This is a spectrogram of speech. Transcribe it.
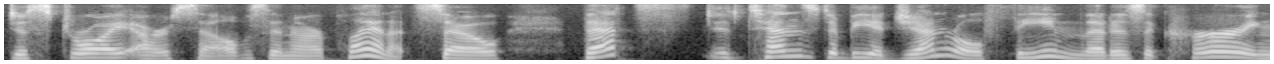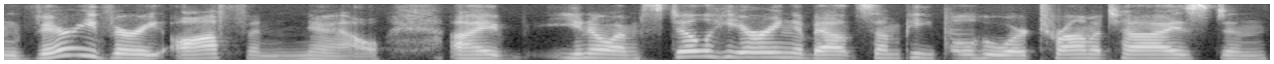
destroy ourselves and our planet. So that's it tends to be a general theme that is occurring very very often now i you know i'm still hearing about some people who are traumatized and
